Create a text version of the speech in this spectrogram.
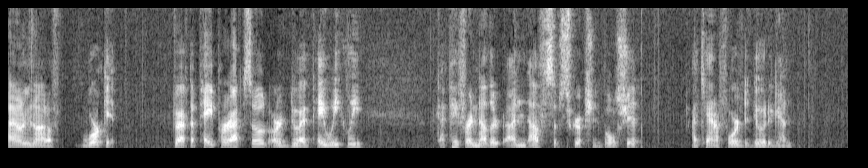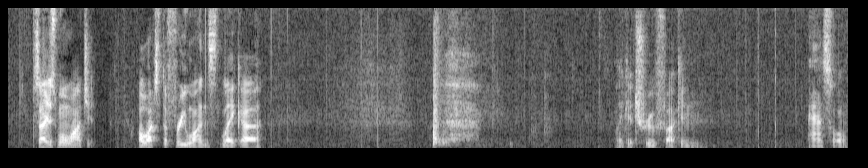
I don't even know how to work it. Do I have to pay per episode or do I pay weekly? I pay for another enough subscription bullshit. I can't afford to do it again. So I just won't watch it. I'll watch the free ones like uh like a true fucking asshole.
